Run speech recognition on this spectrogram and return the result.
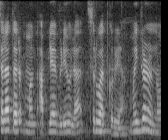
चला तर मग आपल्या व्हिडिओला सुरुवात करूया. मैत्रिणींनो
